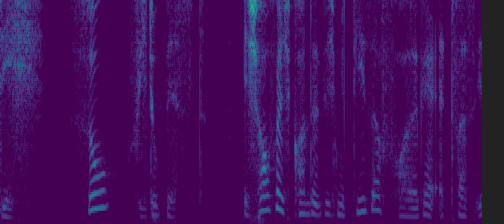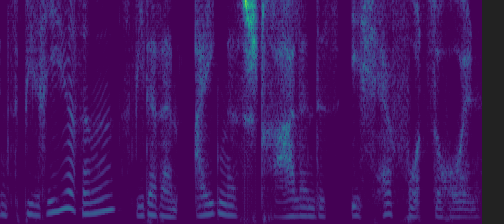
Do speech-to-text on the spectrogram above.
dich, so wie du bist. Ich hoffe, ich konnte dich mit dieser Folge etwas inspirieren, wieder dein eigenes strahlendes Ich hervorzuholen.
